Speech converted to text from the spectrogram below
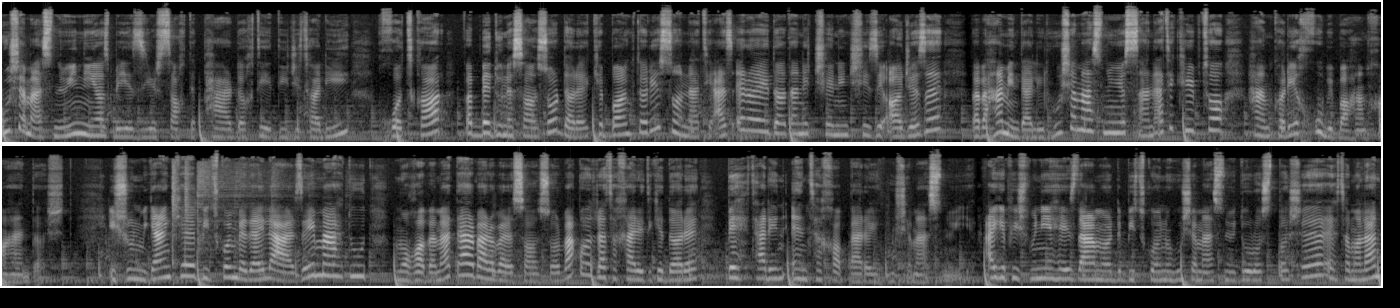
هوش مصنوعی نیاز به یه زیرساخت پرداختی دیجیتالی، خودکار و بدون سانسور داره که بانکداری سنتی از ارائه دادن چنین چیزی عاجزه و به همین دلیل هوش مصنوعی و صنعت کریپتو همکاری خوبی با هم خواهند داشت. ایشون میگن که بیت کوین به دلیل عرضه محدود، مقاومت در برابر سانسور و قدرت خریدی که داره بهترین انتخاب برای هوش مصنوعی. اگه پیش بینی هیز در مورد بیت کوین و هوش مصنوعی درست باشه، احتمالاً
